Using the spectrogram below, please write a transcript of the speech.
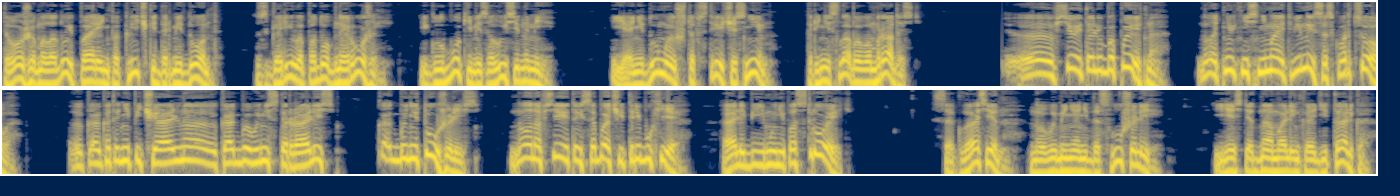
тоже молодой парень по кличке Дормидонт, с гориллоподобной рожей и глубокими залысинами. Я не думаю, что встреча с ним принесла бы вам радость. Э, все это любопытно, но отнюдь не снимает вины со Скворцова. Как это не печально, как бы вы ни старались, как бы ни тужились, но на всей этой собачьей требухе алиби ему не построить. Согласен, но вы меня не дослушали. Есть одна маленькая деталька,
